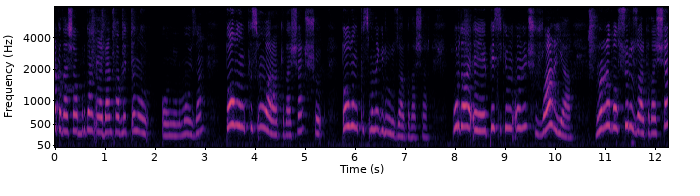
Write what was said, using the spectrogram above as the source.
arkadaşlar buradan e, ben tabletten oynuyorum o yüzden. Download kısmı var arkadaşlar. Şu Download kısmına giriyoruz arkadaşlar. Burada e, PES 2013 RAR ya. RAR'a basıyoruz arkadaşlar.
